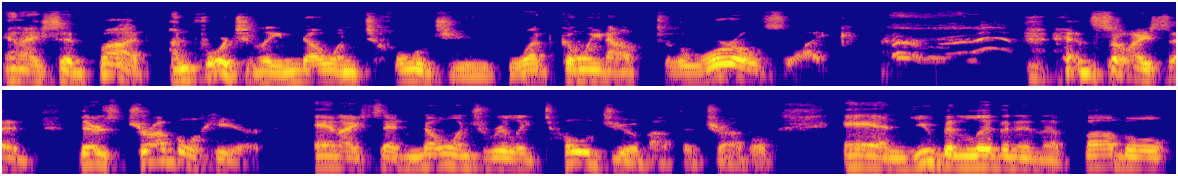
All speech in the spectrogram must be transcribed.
And I said, but unfortunately, no one told you what going out to the world's like. and so I said, there's trouble here And I said, No one's really told you about the trouble. And you've been living in a bubble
